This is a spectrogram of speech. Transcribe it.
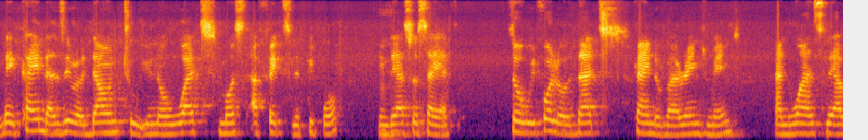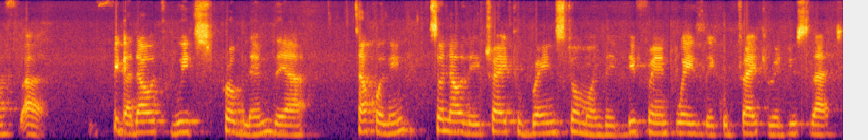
they kind of zero down to, you know, what most affects the people in mm-hmm. their society. So we follow that kind of arrangement. And once they have uh, figured out which problem they are tackling, so now they try to brainstorm on the different ways they could try to reduce that.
